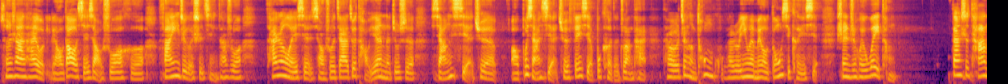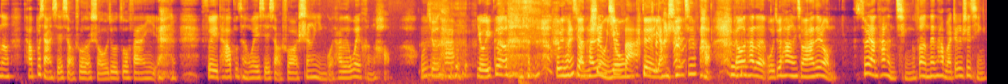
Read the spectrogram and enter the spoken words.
村上他有聊到写小说和翻译这个事情。他说他认为写小说家最讨厌的就是想写却呃不想写却非写不可的状态。他说这很痛苦。他说因为没有东西可以写，甚至会胃疼。但是他呢，他不想写小说的时候就做翻译，所以他不曾为写小说而呻吟过。他的胃很好。我觉得他 有一个，我就很喜欢他这种优对养生之法。然后他的，我觉得他很喜欢他那种，虽然他很勤奋，但他把这个事情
